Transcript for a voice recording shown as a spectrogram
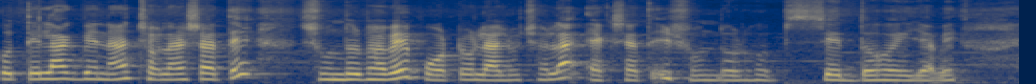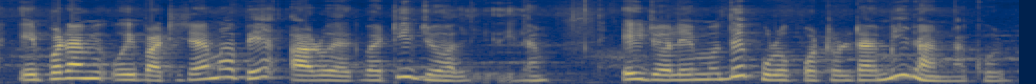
করতে লাগবে না ছোলার সাথে। সুন্দরভাবে পটল আলু ছোলা একসাথে সুন্দর সেদ্ধ হয়ে যাবে। এরপর আমি ওই বাটিটার মাপে আরও এক বাটি জল দিয়ে দিলাম। এই জলের মধ্যে পুরো পটলটা আমি রান্না করব।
